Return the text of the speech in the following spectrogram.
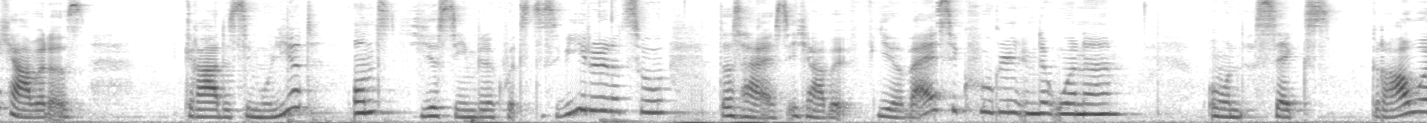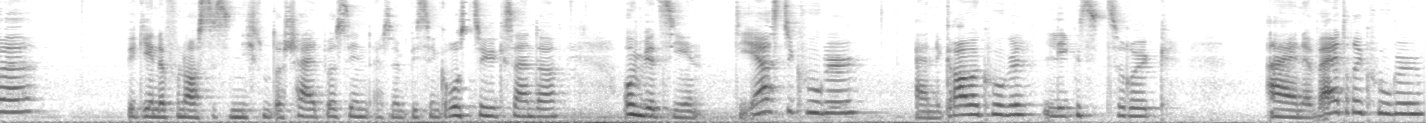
Ich habe das gerade simuliert und hier sehen wir kurz das Video dazu. Das heißt, ich habe vier weiße Kugeln in der Urne und sechs graue. Wir gehen davon aus, dass sie nicht unterscheidbar sind, also ein bisschen großzügig sein da. Und wir ziehen die erste Kugel, eine graue Kugel, legen sie zurück, eine weitere Kugel,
